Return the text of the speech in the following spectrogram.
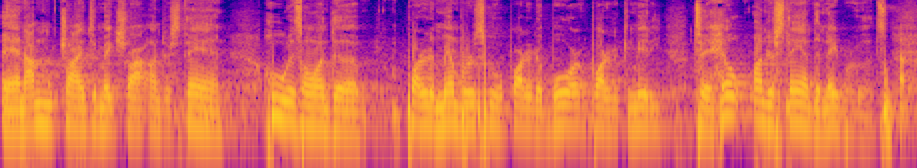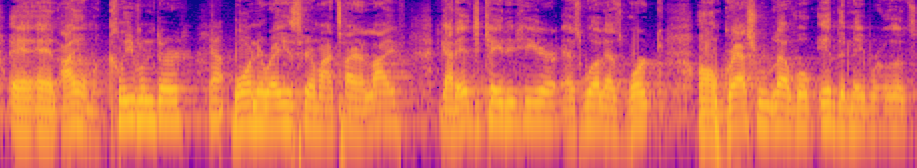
And I'm trying to make sure I understand who is on the part of the members who are part of the board, part of the committee, to help understand the neighborhoods. Uh. And, and I am a Clevelander, yeah. born and raised here my entire life got educated here as well as work on um, grassroots level in the neighborhoods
